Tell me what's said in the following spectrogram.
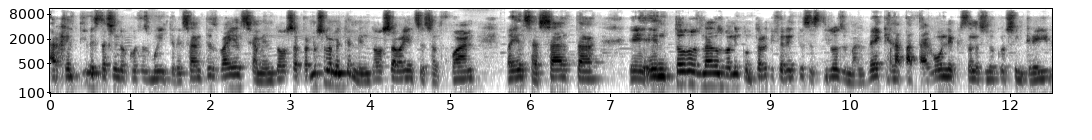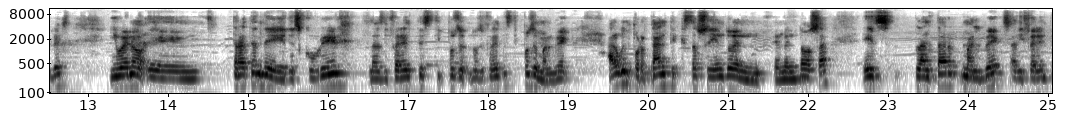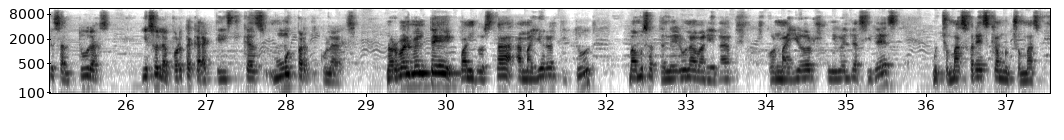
Argentina está haciendo cosas muy interesantes. Váyanse a Mendoza, pero no solamente en Mendoza, váyanse a San Juan, váyanse a Salta. Eh, en todos lados van a encontrar diferentes estilos de Malbec, en la Patagonia que están haciendo cosas increíbles. Y bueno, eh, traten de descubrir las diferentes tipos de, los diferentes tipos de Malbec. Algo importante que está sucediendo en, en Mendoza es plantar Malbecs a diferentes alturas y eso le aporta características muy particulares. Normalmente cuando está a mayor altitud vamos a tener una variedad con mayor nivel de acidez, mucho más fresca, mucho más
